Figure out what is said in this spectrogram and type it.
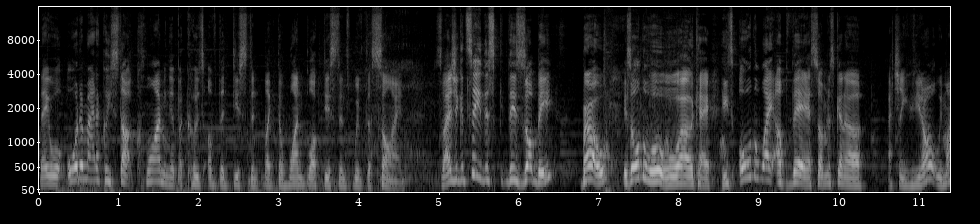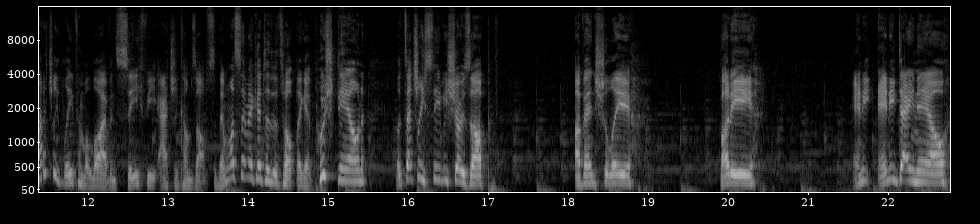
they will automatically start climbing it because of the distant, like the one block distance with the sign. So as you can see, this this zombie, bro, is all the way, okay, he's all the way up there, so I'm just gonna Actually, you know what? We might actually leave him alive and see if he actually comes up. So then once they make it to the top, they get pushed down, Let's actually see if he shows up eventually. Buddy, any any day now.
